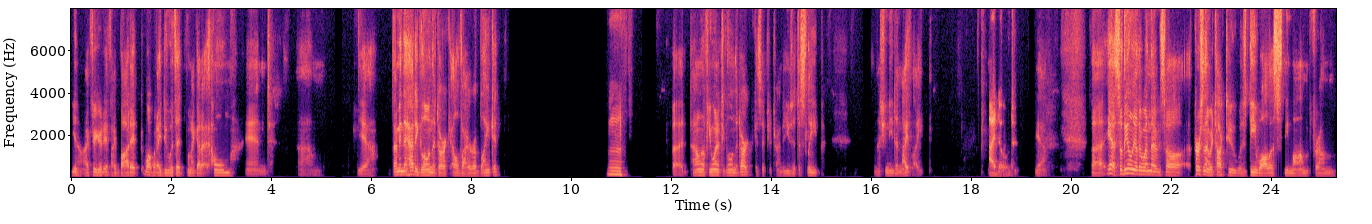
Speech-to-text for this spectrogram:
you know, I figured if I bought it, what would I do with it when I got it home? And um, yeah, I mean, they had a glow in the dark Elvira blanket Mm, but I don't know if you want it to glow in the dark because if you're trying to use it to sleep, unless you need a nightlight, I don't. yeah. Uh, yeah. So the only other one that we saw, a person that we talked to was Dee Wallace, the mom from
